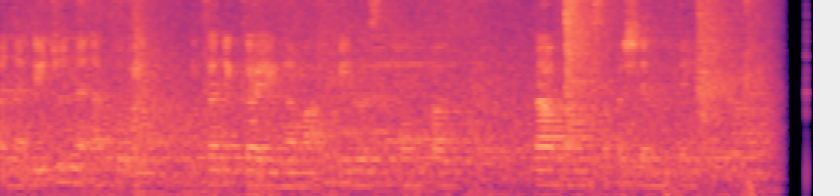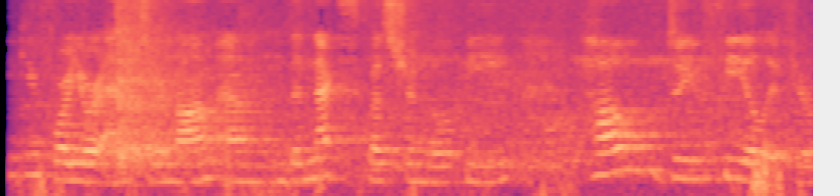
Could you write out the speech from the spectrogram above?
ana di na nato ikanikay nga maapilo sa akong pagtabang sa pasyente. Thank you for your answer, Mom. And the next question will be, how do you feel if your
